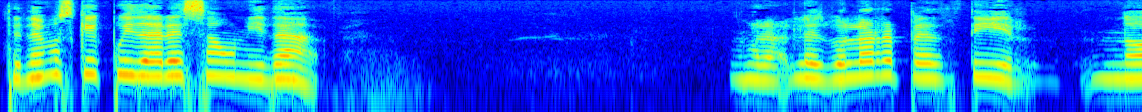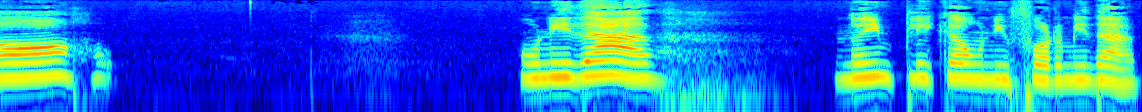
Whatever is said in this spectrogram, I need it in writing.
Tenemos que cuidar esa unidad. les vuelvo a repetir, no unidad no implica uniformidad.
